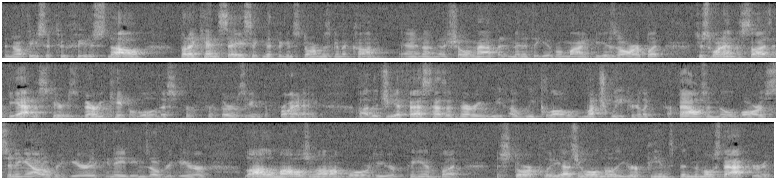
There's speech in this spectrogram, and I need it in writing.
the northeast of two feet of snow. But I can say a significant storm is going to come. And I'm going to show a map in a minute to give what my ideas are. But just want to emphasize that the atmosphere is very capable of this for, for Thursday into Friday. Uh, the GFS has a very weak, a weak low, much weaker, like a thousand millibars sitting out over here. The Canadians over here. A lot of the models are not on board with the European, but historically, as you all know, the European's been the most accurate.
